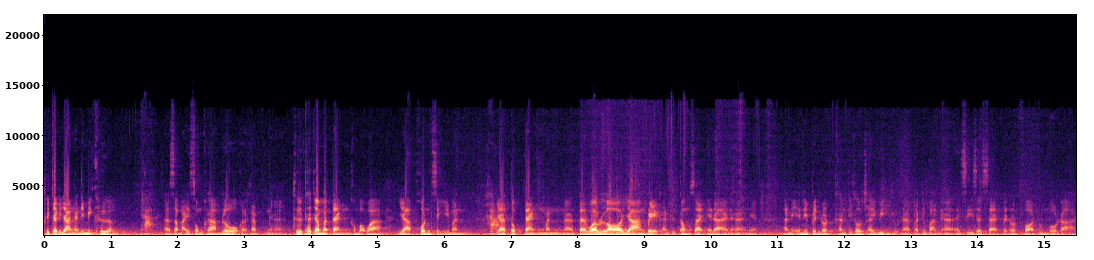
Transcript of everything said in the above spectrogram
คือจักรยานคันนี้มีเครื่องค่ะ อ่าสมัยสงครามโลกนะครับนะฮะคือถ้าจะมาแต่งเขาบอกว่าอย่าพ่นสีมัน ค่ะ อย่าตกแต่งมันนะแต่ว่าล้อยางเบรกอันจะต้องใส่ให้ได้นะฮะเนี่ยอันนี้อันนี้เป็นรถคันที่เขาใช้วิ่งอยู่นะปัจจุบันนะฮะไอ้สีแสดๆเป็นรถฟอร์ดรุ่นโบราณ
